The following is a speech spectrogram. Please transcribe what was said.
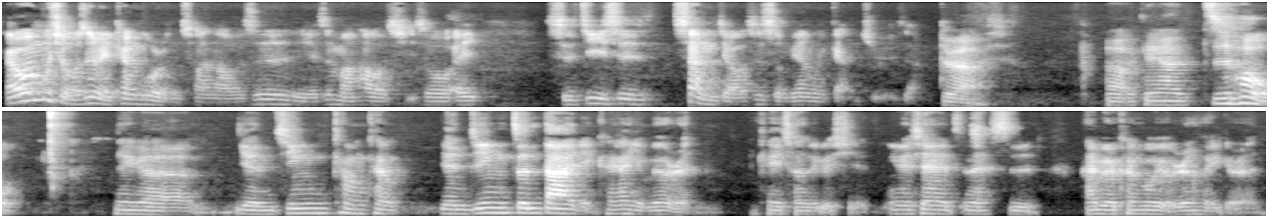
台湾目前我是没看过人穿啊，我是也是蛮好奇，说哎，实际是上脚是什么样的感觉？这样。对啊，好，看下之后。那个眼睛看看，眼睛睁大一点，看看有没有人可以穿这个鞋子。因为现在真的是还没有看过有任何一个人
